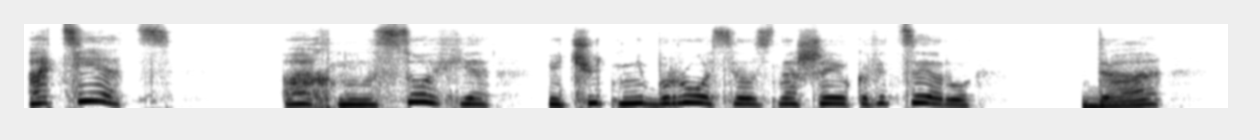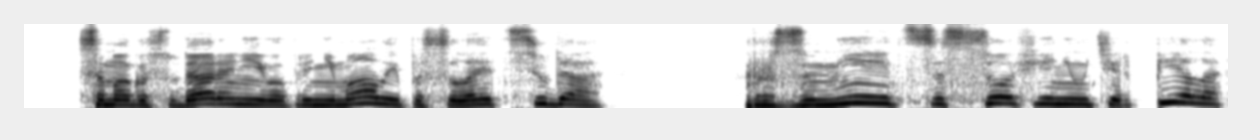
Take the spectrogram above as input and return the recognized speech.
Отец?» — ахнула Софья и чуть не бросилась на шею к офицеру. «Да, сама государыня его принимала и посылает сюда». Разумеется, Софья не утерпела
